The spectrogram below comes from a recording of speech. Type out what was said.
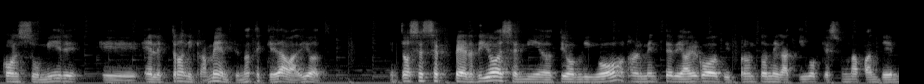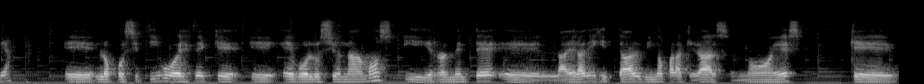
consumir eh, electrónicamente, no te quedaba de otro. Entonces se perdió ese miedo, te obligó realmente de algo de pronto negativo que es una pandemia eh, lo positivo es de que eh, evolucionamos y realmente eh, la era digital vino para quedarse. No es que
